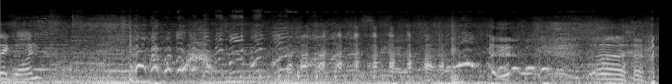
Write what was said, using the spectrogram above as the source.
Take one. Uh,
